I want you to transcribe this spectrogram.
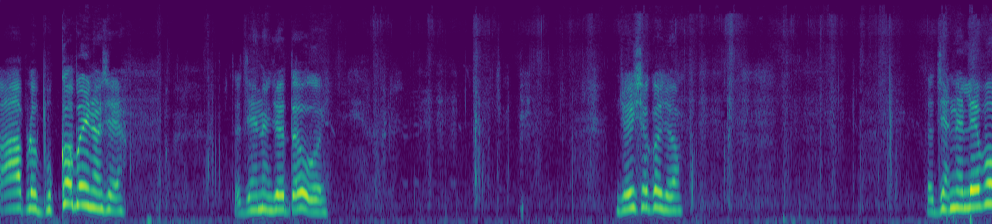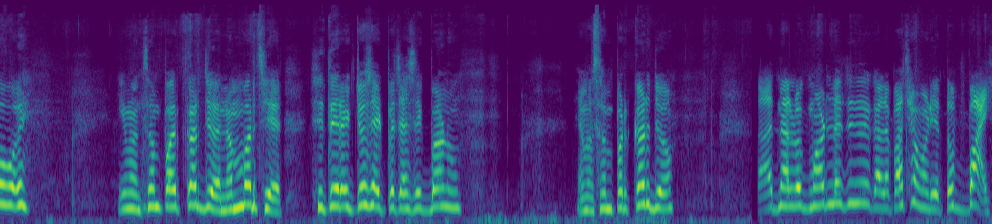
આ આપણો ભૂક્કો બન્યો છે. તો જેને જોતો હોય. જોઈ શકો છો. તો જેને લેવો હોય એમાં સંપર્ક કરજો. નંબર છે સિત્તેર એક ચોસઠ પચાસ એક બાણું એમાં સંપર્ક કરજો. આજના લોક મોડલે દીધું કાલે પાછા મળીએ. તો બાય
